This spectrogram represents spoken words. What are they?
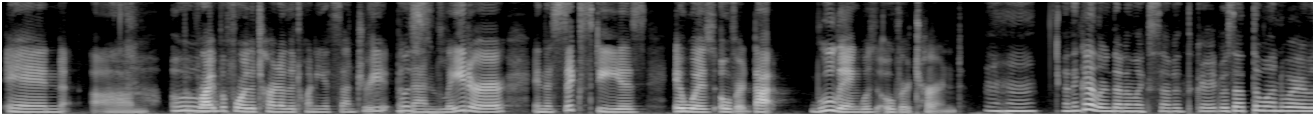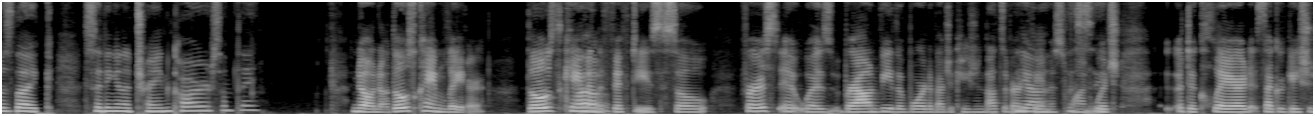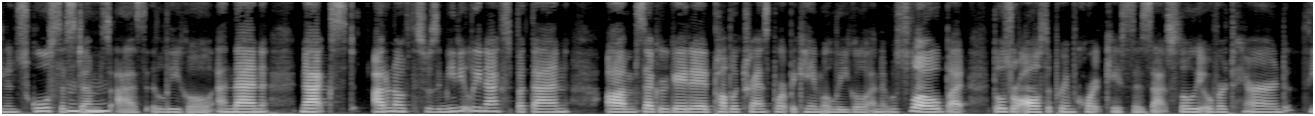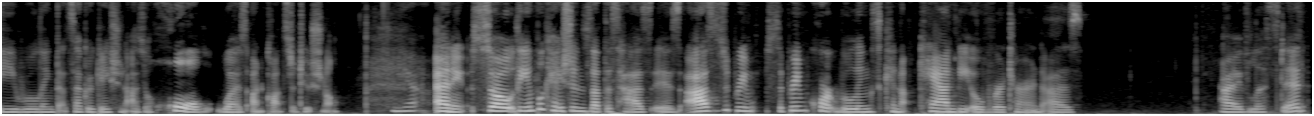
in um, oh, right before the turn of the 20th century but Was- then later in the 60s it was over that ruling was overturned Mhm. I think I learned that in like 7th grade. Was that the one where it was like sitting in a train car or something? No, no, those came later. Those came in the Oh. 50s. So first it was Brown v. the Board of Education. That's a very Yeah, famous one, which uh, declared segregation in school systems Mm-hmm. as illegal. And then next, I don't know if this was immediately next, but then um, segregated public transport became illegal and it was slow, but those were all Supreme Court cases that slowly overturned the ruling that segregation as a whole was unconstitutional. Yeah. Any so the implications that this has is as Supreme Supreme Court rulings can can be overturned as I've listed.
